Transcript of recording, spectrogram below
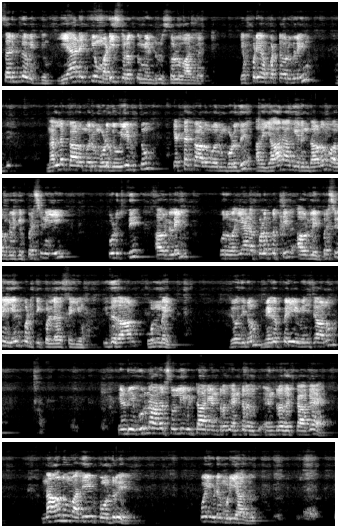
சறுக்க வைக்கும். ஏனைக்கும் அடி சுரக்கும் என்று சொல்லுவார்கள். எப்படியாப்பட்டவர்களையும் நல்ல காலம் வரும் பொழுது உயர்த்தும் கெட்ட காலம் வரும் பொழுது அது யாராக இருந்தாலும் அவர்களுக்கு பிரச்சனையை கொடுத்து அவர்களை ஒரு வகையான குழப்பத்தில் அவர்களை பிரச்சனையை ஏற்படுத்தி கொள்ள செய்யும். இதுதான் உண்மை. ஜோதிடம் மிகப்பெரிய விஞ்ஞானம். என்னுடைய குருநாதர் சொல்லிவிட்டார் என்றது என்றது என்றதற்காக நானும் அதே போன்று போய்விட முடியாது.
